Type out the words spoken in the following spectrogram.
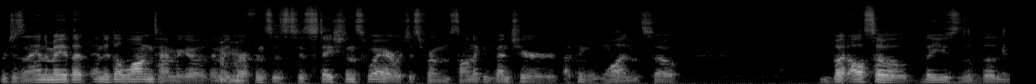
which is an anime that ended a long time ago. They make Mhm. references to Station Square, which is from Sonic Adventure, I think one. So, but also they use the, the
